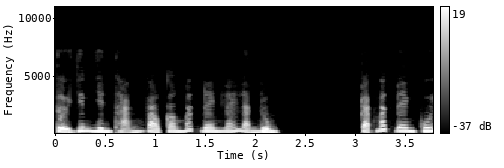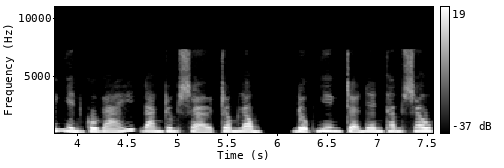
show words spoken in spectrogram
tự dưng nhìn thẳng vào con mắt đen lái lạnh lùng. Cặp mắt đen cuối nhìn cô gái đang run sợ trong lòng, đột nhiên trở nên thâm sâu,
